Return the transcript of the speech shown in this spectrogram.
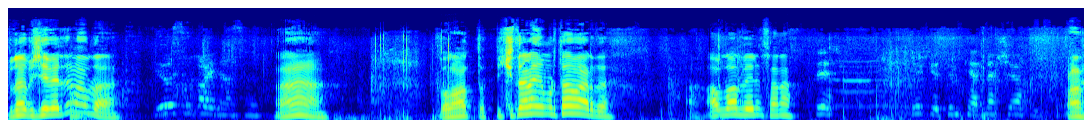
Buna bir şey verdin mi abla? Diyorsun kaynasın. Ha. Dolantı. İki tane yumurta vardı. Abla al verim sana. Ver. Ver götürün kerme şey yapayım. Al.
